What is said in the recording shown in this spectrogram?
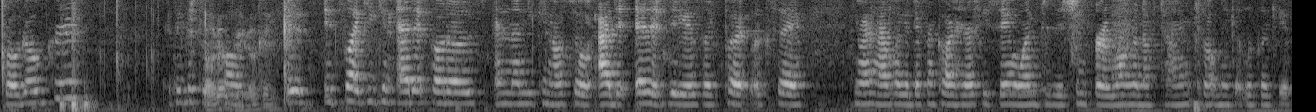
photo grid. I think that's what it's Photo called. grid, okay. It, it's like you can edit photos and then you can also edit edit videos. Like put, let's say, you want to have like a different color hair. If you stay in one position for a long enough time, it'll make it look like you have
